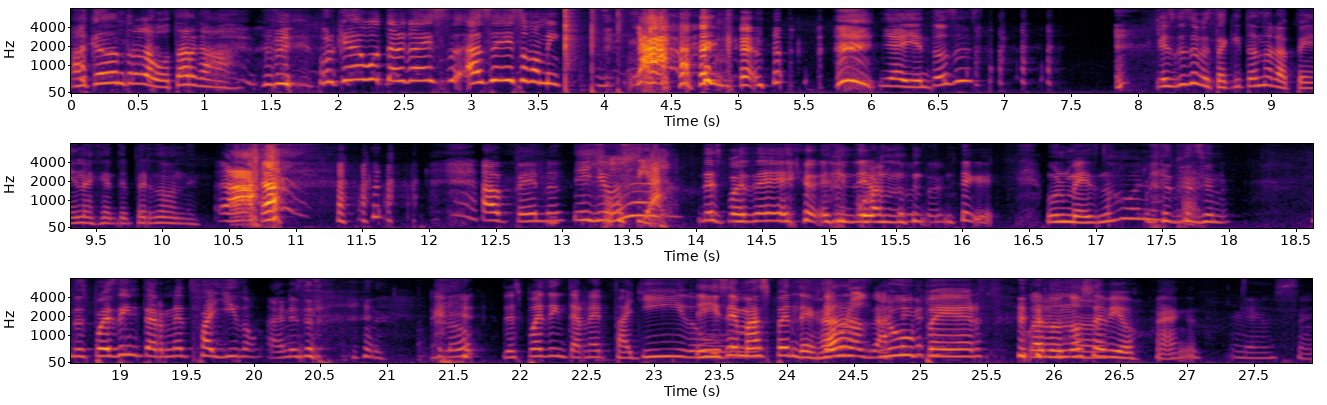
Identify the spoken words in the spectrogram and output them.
Acá dentro de la botarga. ¿Por qué la botarga es- hace eso, mami? ya, y entonces. Es que se me está quitando la pena, gente, perdonen. Apenas. Y yo, Sucia. ah, después de, de un, de un mes, ¿no? Hola. Después de internet fallido. ¿No? Después de internet fallido. Y hice más De pendejadas. unos bloopers. Cuando no se vio. Ah, Ya sé.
